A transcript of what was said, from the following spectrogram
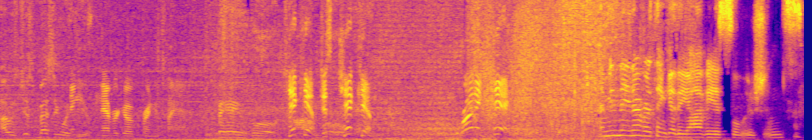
I was just messing with you. Things never go according to plan. Bevo. Kick him. Just kick him. Run and kick. I mean, they never think of the obvious solutions.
